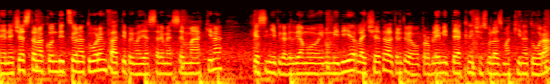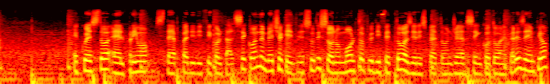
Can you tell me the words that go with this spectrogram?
eh, necessita una condizionatura infatti prima di essere messa in macchina che significa che dobbiamo inumidirla eccetera altrimenti abbiamo problemi tecnici sulla smacchinatura e questo è il primo step di difficoltà. Il secondo invece è che i tessuti sono molto più difettosi rispetto a un jersey in cotone per esempio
